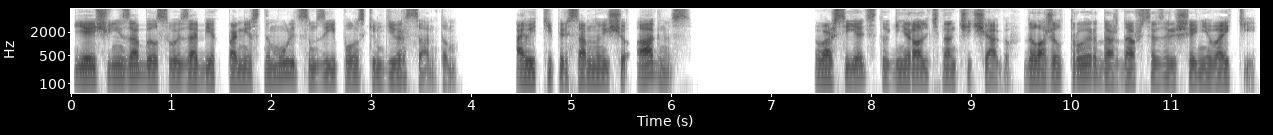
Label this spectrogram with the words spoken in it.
Я еще не забыл свой забег по местным улицам за японским диверсантом. А ведь теперь со мной еще Агнес. «Ваше сиятельство, генерал-лейтенант Чичагов», — доложил Троер, дождавшись разрешения войти.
